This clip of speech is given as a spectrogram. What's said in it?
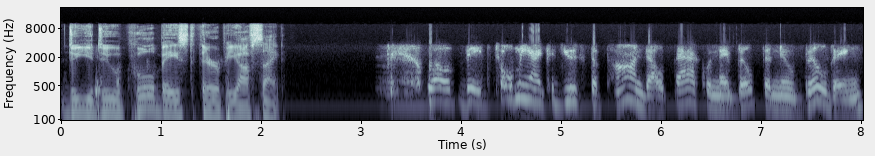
do you do pool based therapy offsite? Well, they told me I could use the pond out back when they built the new building.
